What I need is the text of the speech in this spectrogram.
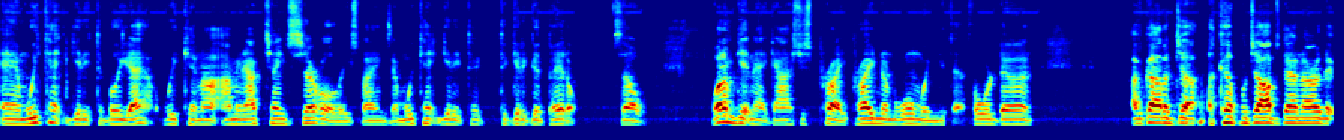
and we can't get it to bleed out. We cannot, I mean, I've changed several of these things, and we can't get it to, to get a good pedal. So, what I'm getting at, guys, just pray. Pray, number one, we can get that Ford done. I've got a, jo a couple jobs down there that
